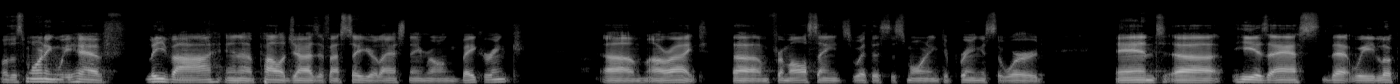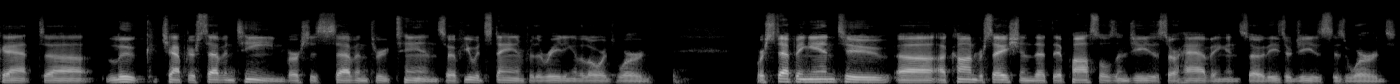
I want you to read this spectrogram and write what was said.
Well, this morning we have Levi, and I apologize if I say your last name wrong, Baker Inc. Um, all right, um, from All Saints with us this morning to bring us the word. And uh, he has asked that we look at uh, Luke chapter 17, verses 7 through 10. So if you would stand for the reading of the Lord's word. We're stepping into uh, a conversation that the apostles and Jesus are having. And so these are Jesus' words.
